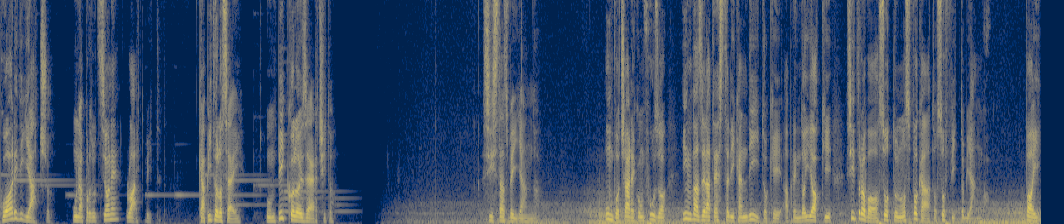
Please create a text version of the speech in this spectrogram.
Cuori di ghiaccio, una produzione Rightbit. Capitolo 6. Un piccolo esercito. Si sta svegliando. Un vociare confuso invase la testa di Candito che, aprendo gli occhi, si trovò sotto uno sfocato soffitto bianco. Poi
